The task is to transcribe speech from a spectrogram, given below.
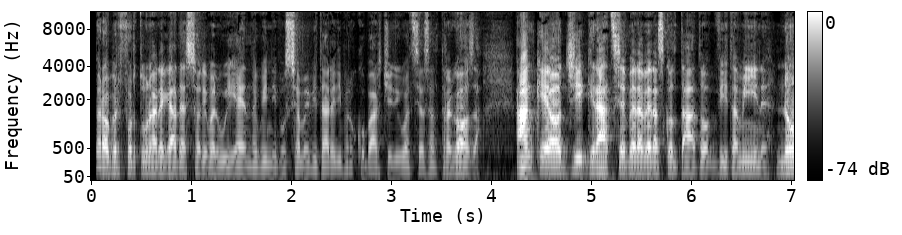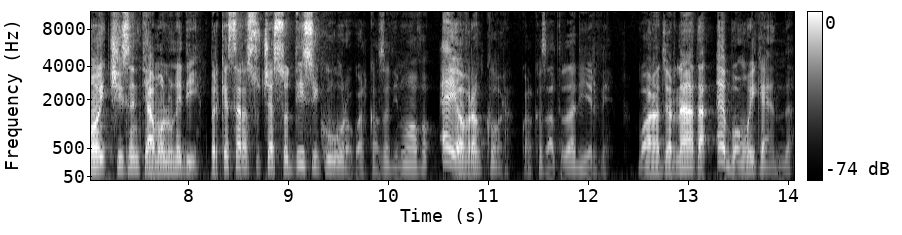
Però per fortuna, regà, adesso arriva il weekend, quindi possiamo evitare di preoccuparci di qualsiasi altra cosa. Anche oggi, grazie per aver ascoltato Vitamine. Noi ci sentiamo lunedì, perché sarà successo di sicuro qualcosa di nuovo e io avrò ancora qualcos'altro da dirvi. Buona giornata e buon weekend.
